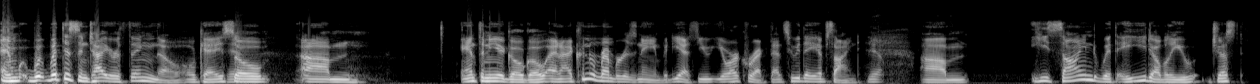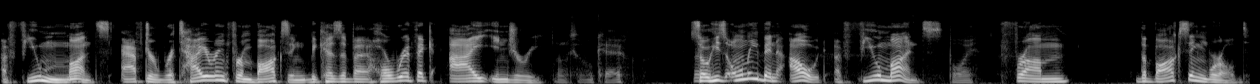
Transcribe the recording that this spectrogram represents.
And w- with this entire thing, though, okay, so um, Anthony Ogogo, and I couldn't remember his name, but yes, you you are correct. That's who they have signed. Yep. Um, he signed with AEW just a few months after retiring from boxing because of a horrific eye injury. Okay, So he's only been out a few months boy. from the boxing world.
